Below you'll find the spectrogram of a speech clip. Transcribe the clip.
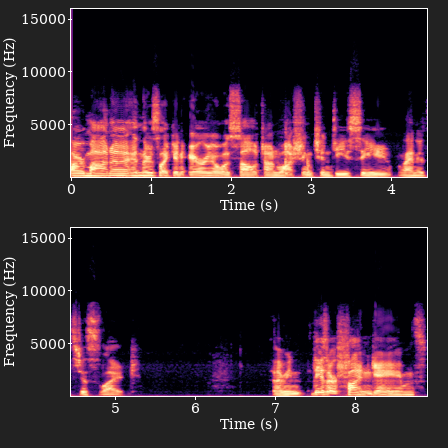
armada, and there's like an aerial assault on Washington D.C., and it's just like, I mean, these are fun games.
